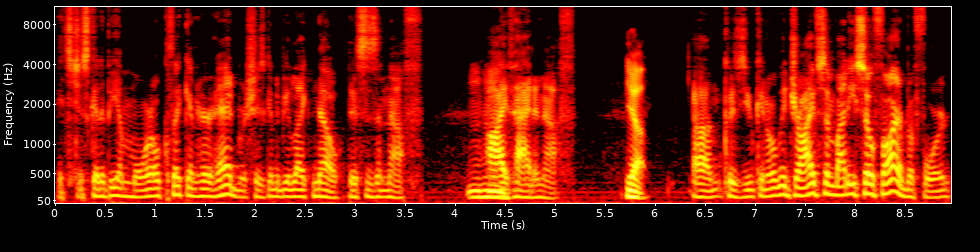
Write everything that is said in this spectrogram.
It's just going to be a moral click in her head where she's going to be like, "No, this is enough. Mm-hmm. I've had enough." yeah um, Because you can only drive somebody so far before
